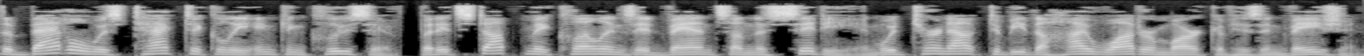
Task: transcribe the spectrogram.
The battle was tactically inconclusive, but it stopped McClellan's advance on the city and would turn out to be the high water mark of his invasion.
